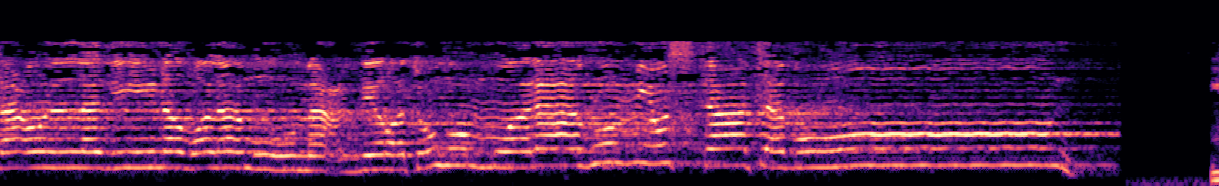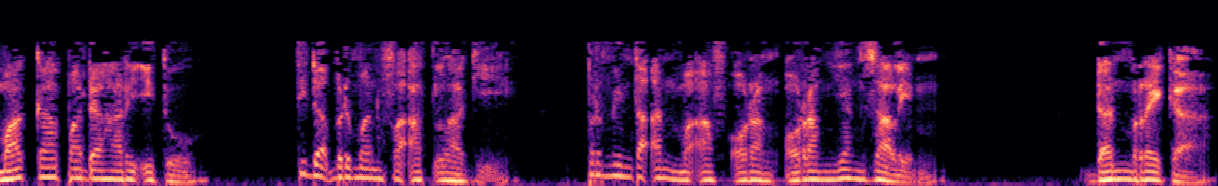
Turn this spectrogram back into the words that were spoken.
لا ينفع الذين ظلموا معذرتهم ولا هم يستعتبون Maka pada hari itu tidak bermanfaat lagi permintaan maaf orang-orang yang zalim, dan mereka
